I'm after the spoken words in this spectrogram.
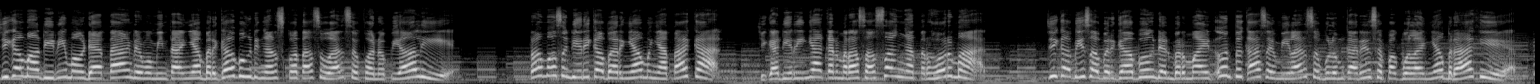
Jika Maldini mau datang dan memintanya bergabung dengan skuad asuhan Stefano Pioli. Ramos sendiri kabarnya menyatakan jika dirinya akan merasa sangat terhormat jika bisa bergabung dan bermain untuk AC Milan sebelum karir sepak bolanya berakhir.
